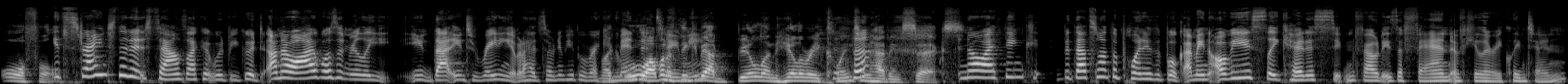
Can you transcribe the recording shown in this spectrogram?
awful. It's strange that it sounds like it would be good. I know I wasn't really in, that into reading it, but I had so many people like, recommend ooh, it I want to to think me. about Bill and Hillary Clinton having sex. No, I think, but that's not the point of the book. I mean, obviously, Curtis Sittenfeld is a fan of Hillary Clinton,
